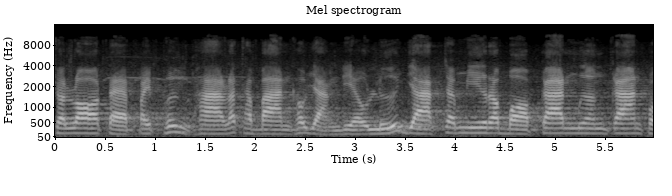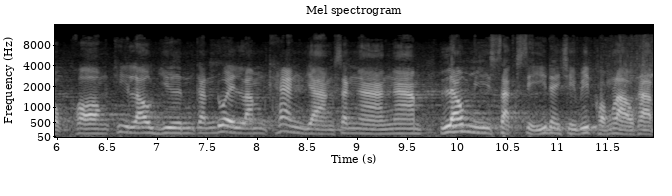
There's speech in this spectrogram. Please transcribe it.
จะรอแต่ไปพึ่งพารัฐบาลเขาอย่างเดียว หรืออยากจะมีระบอบการเมืองการปกครองที่เรายืนกันด้วยลำแข้งอย่างสง่างาม แล้วมีศักดิ์ศรีในชีวิตของเราครับ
